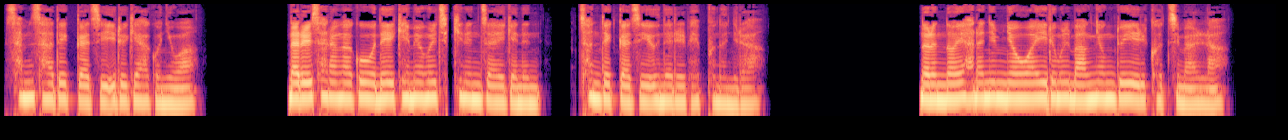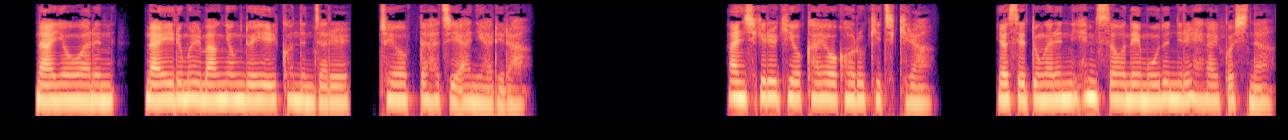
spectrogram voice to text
3, 4대까지 이르게 하거니와 나를 사랑하고 내 계명을 지키는 자에게는 천대까지 은혜를 베푸느니라. 너는 너의 하나님 여호와의 이름을 망령되이 일컫지 말라. 나 여호와는 나의 이름을 망령되이 일컫는 자를 죄 없다 하지 아니하리라. 안식일을 기억하여 거룩히 지키라. 엿새 동안은 힘써 내 모든 일을 행할 것이나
